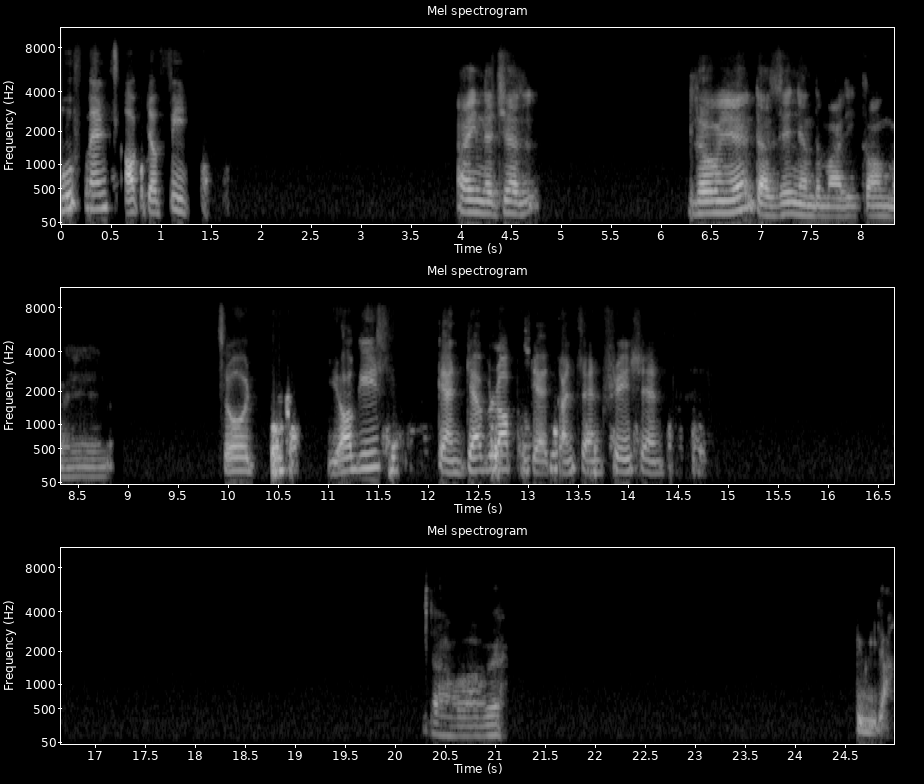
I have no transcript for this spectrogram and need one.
movements of the feet. အဲ့ဒီနှစ်ချက်လုံရင်ဒါဈဉ္ညာတမာတိကောင်းမယ်လို့ So yogis can develop their concentration. ဒါ ပြီလား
